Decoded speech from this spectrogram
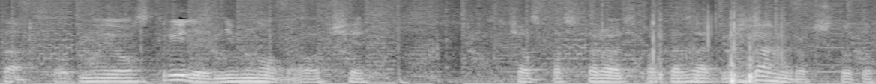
Так. вот мы его вскрыли немного вообще. Сейчас постараюсь показать на камеру, что тут.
